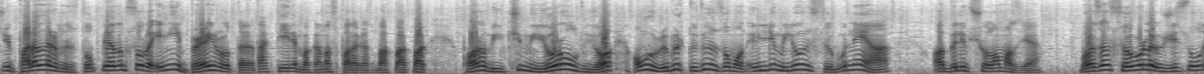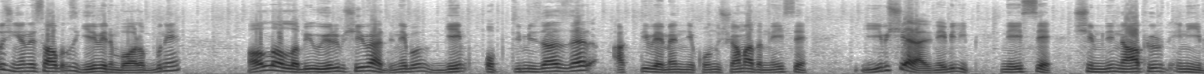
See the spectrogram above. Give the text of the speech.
şimdi paralarımızı toplayalım sonra en iyi brain rotlara tak diyelim bakalım nasıl para kas. Bak bak bak para 2 milyar oldu ya ama Rebirth dediğin zaman 50 milyon üstü bu ne ya? Abi böyle bir şey olamaz ya. Bu arada serverla ücretsiz olduğu için yani hesabınızı geri verin bu arada bu ne? Allah Allah bir uyarı bir şey verdi. Ne bu? Game Optimizer aktive hemen konuşamadım neyse. İyi bir şey herhalde ne bileyim. Neyse şimdi ne yapıyoruz? En iyi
